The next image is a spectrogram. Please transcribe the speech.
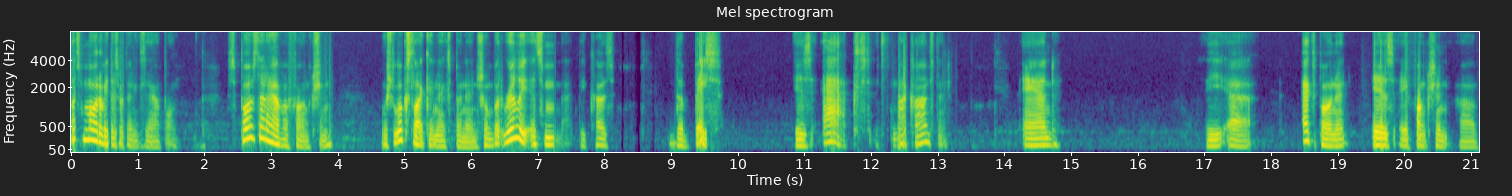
Let's motivate this with an example. Suppose that I have a function which looks like an exponential, but really it's that because the base is x. It's not constant. And the uh, exponent is a function of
